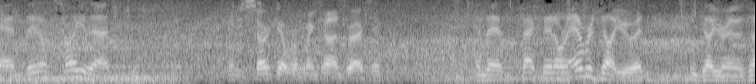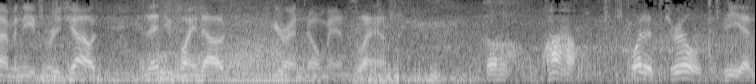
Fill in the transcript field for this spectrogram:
And they don't tell you that when you start government contracting. And they, in fact, they don't ever tell you it until you're in a time of need and reach out, and then you find out you're in no man's land. Oh, wow. What a thrill to be in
